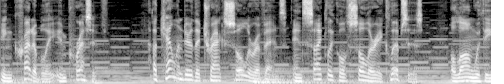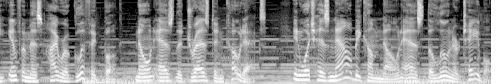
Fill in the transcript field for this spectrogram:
incredibly impressive. A calendar that tracks solar events and cyclical solar eclipses along with the infamous hieroglyphic book known as the Dresden Codex, in which has now become known as the Lunar Table,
